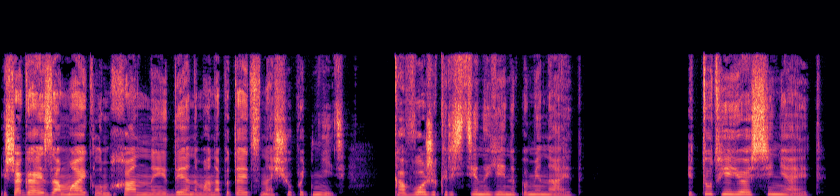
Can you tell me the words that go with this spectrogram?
и, шагая за Майклом, Ханной и Дэном, она пытается нащупать нить. Кого же Кристина ей напоминает? И тут ее осеняет.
